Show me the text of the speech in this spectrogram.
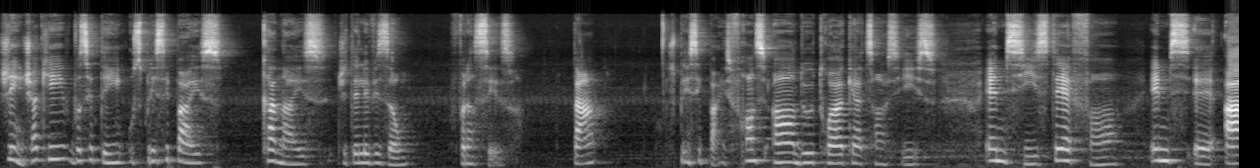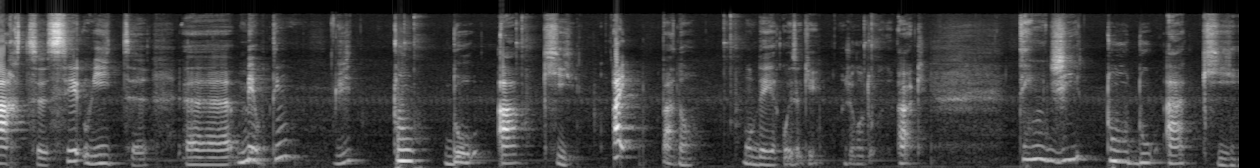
Gente, aqui você tem os principais canais de televisão francesa, tá? Os principais. France 1, 2, 3, 4, 5, 6. M6, TF1, MC, é, Art, C8. Uh, meu, tem de tudo aqui. Ai, perdão. Mudei a coisa aqui. Eu tô? Aqui. Tem de tudo aqui.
